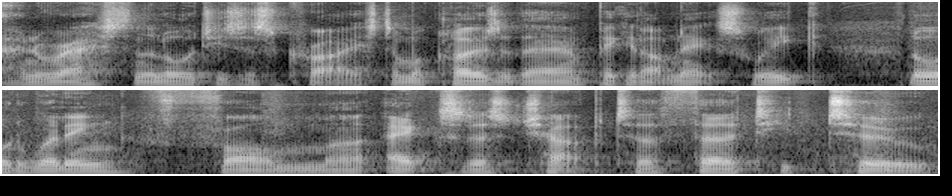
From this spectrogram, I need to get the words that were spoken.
and rest in the Lord Jesus Christ. And we'll close it there and pick it up next week, Lord willing, from uh, Exodus chapter 32.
